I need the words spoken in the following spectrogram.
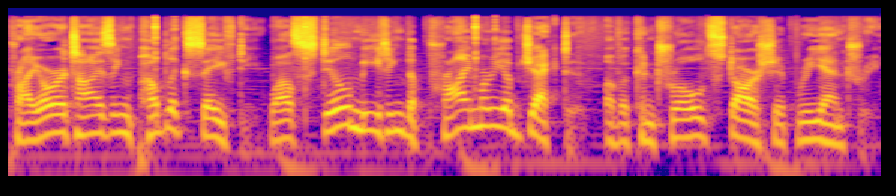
prioritizing public safety while still meeting the primary objective of a controlled Starship re-entry.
